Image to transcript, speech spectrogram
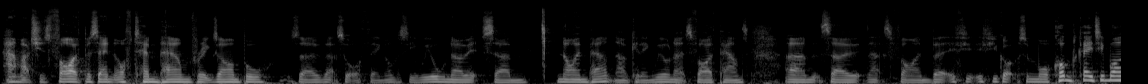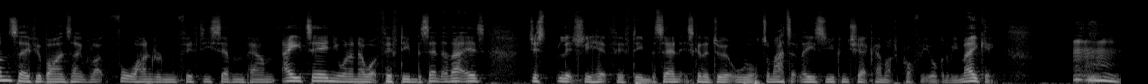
how much is 5% off £10, for example. So that sort of thing. Obviously, we all know it's um, £9. No, I'm kidding. We all know it's £5. Um, so that's fine. But if, you, if you've got some more complicated ones, say if you're buying something for like four hundred and fifty-seven pound eighteen, you want to know what 15% of that is, just literally hit 15%. It's going to do it all automatically so you can check how much profit you're going to be making.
